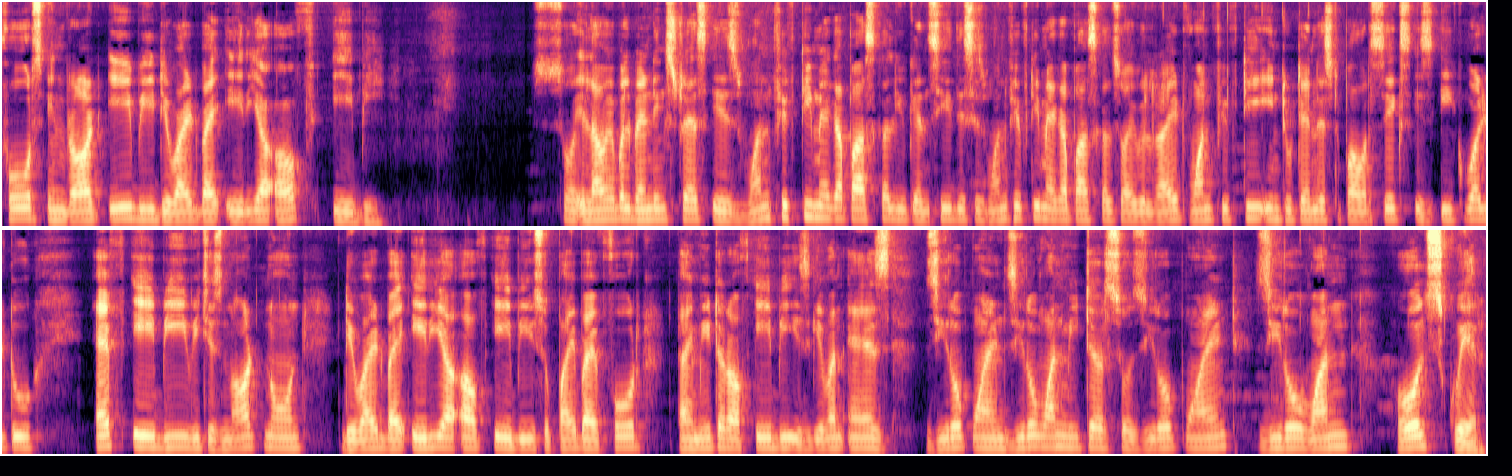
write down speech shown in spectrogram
force in rod AB divided by area of AB. So allowable bending stress is 150 megapascal. You can see this is 150 megapascal. So I will write 150 into 10 raised to the power 6 is equal to FAB which is not known divided by area of AB. So pi by 4 diameter of AB is given as 0.01 meters so 0.01 whole square.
